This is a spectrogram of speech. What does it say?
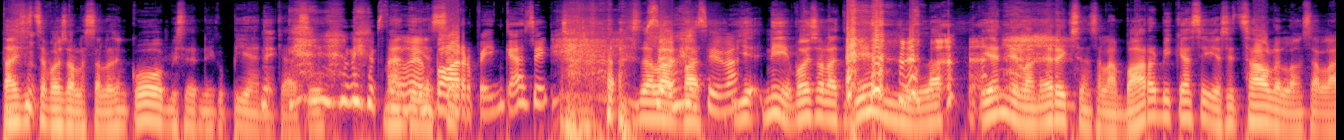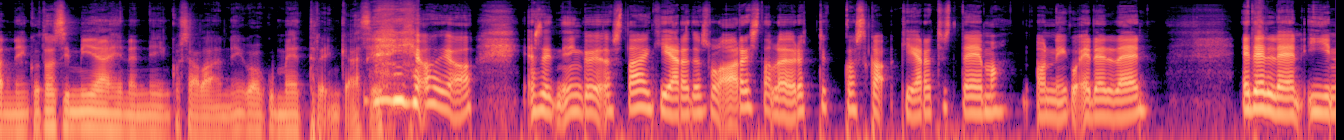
tai sitten se voisi olla sellaisen koomisen niin kuin pieni käsi. niin, Mä en sellainen tiedä, se- Barbin käsi. sellainen Se olisi bar- hyvä. Je, niin, voisi olla, että Jennillä, Jennillä on erikseen sellainen barbikäsi, ja sitten Saulilla on sellainen niin kuin, tosi miehinen niin kuin, sellainen niin kuin, metrin käsi. joo, joo. Ja sitten niinku jostain kierrätyslaarista löydetty, koska kierrätysteema on niinku edelleen, edelleen in.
